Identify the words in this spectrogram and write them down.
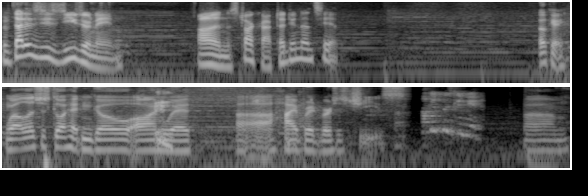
If that is his username on StarCraft, I do not see it. Okay, well let's just go ahead and go on with uh, hybrid versus cheese. Um,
